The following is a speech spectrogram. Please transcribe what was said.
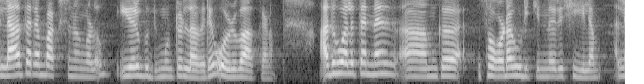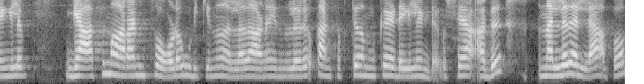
എല്ലാതരം ഭക്ഷണങ്ങളും ഈ ഒരു ബുദ്ധിമുട്ടുള്ളവർ ഒഴിവാക്കണം. അതുപോലെ തന്നെ നമുക്ക് സോഡ കുടിക്കുന്ന ഒരു ശീലം അല്ലെങ്കിൽ ഗ്യാസ് മാറാൻ സോഡ കുടിക്കുന്നത് നല്ലതാണ് എന്നുള്ളൊരു കൺസെപ്റ്റ് നമുക്ക് ഇടയിലുണ്ട്. പക്ഷേ അത് നല്ലതല്ല. അപ്പോൾ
